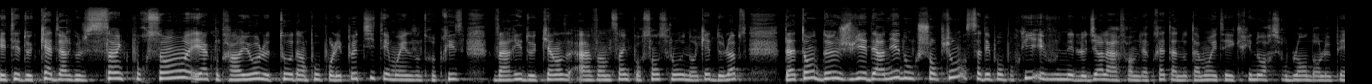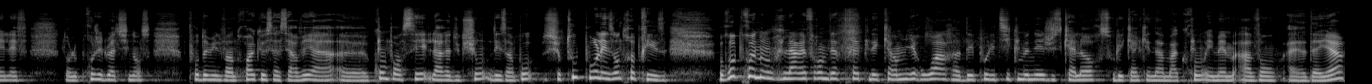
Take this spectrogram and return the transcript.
était de 4,5%. Et à contrario, le taux d'impôt pour les petites et moyennes entreprises varie de 15 à 25% selon une enquête de l'Obs datant de juillet dernier. Donc champion, ça dépend pour qui. Et vous venez de le dire, la réforme des retraites a notamment été écrit noir sur blanc dans le PLF, dans le projet de loi de finances pour 2023, que ça servait à euh, compenser la réduction des impôts, surtout pour les entreprises Reprenons, la réforme des retraites n'est qu'un miroir des politiques menées jusqu'alors sous les quinquennats Macron et même avant euh, d'ailleurs.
